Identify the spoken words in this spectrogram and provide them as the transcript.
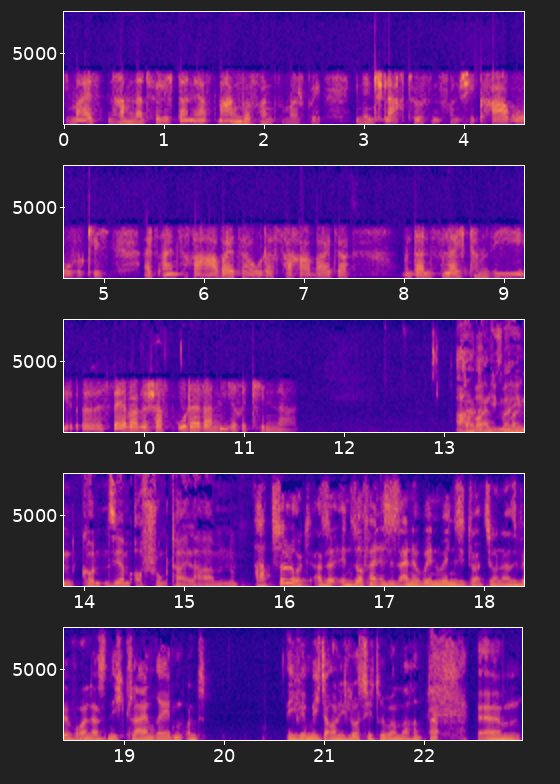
Die meisten haben natürlich dann erstmal angefangen, zum Beispiel in den Schlachthöfen von Chicago wirklich als einfache Arbeiter oder Facharbeiter und dann vielleicht haben sie äh, es selber geschafft oder dann ihre Kinder. Aber immerhin konnten sie am Aufschwung teilhaben. Ne? Absolut. Also insofern ist es eine Win-Win-Situation. Also wir wollen das nicht kleinreden und ich will mich da auch nicht lustig drüber machen. Ja. Ähm,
